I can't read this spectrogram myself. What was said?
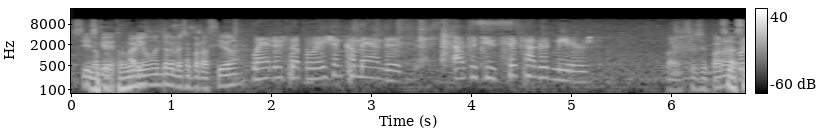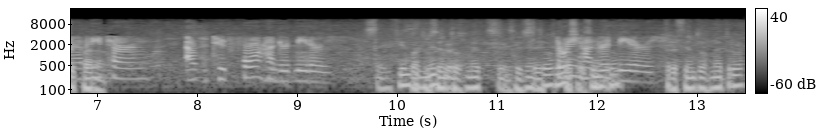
Sí, la es que portadora. había un momento que la separación Lander separation commanded. Altitude 600 meters. Vale, se separa. Se Gravity separa. turn. Altitude 400 meters. 600 400 metros. metros, 600, 300 600, meters. 300 metros,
